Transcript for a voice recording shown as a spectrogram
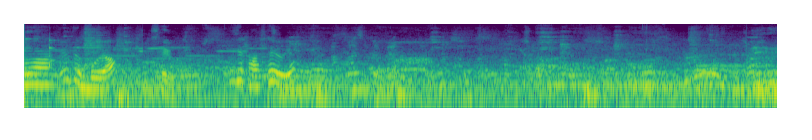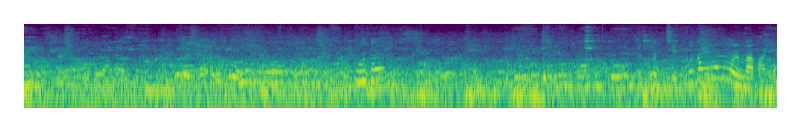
우와, 이게 뭐야? 새우 이게 다 새우야? 우동? 맞지? 우동 국물 맛 아니야?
